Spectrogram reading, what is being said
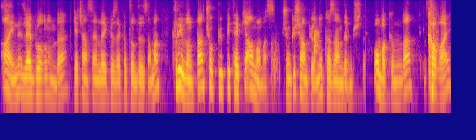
Aynı LeBron'un da geçen sene Lakers'a katıldığı zaman Cleveland'dan çok büyük bir tepki almaması. Çünkü şampiyonluğu kazandırmıştı. O bakımdan Kawhi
